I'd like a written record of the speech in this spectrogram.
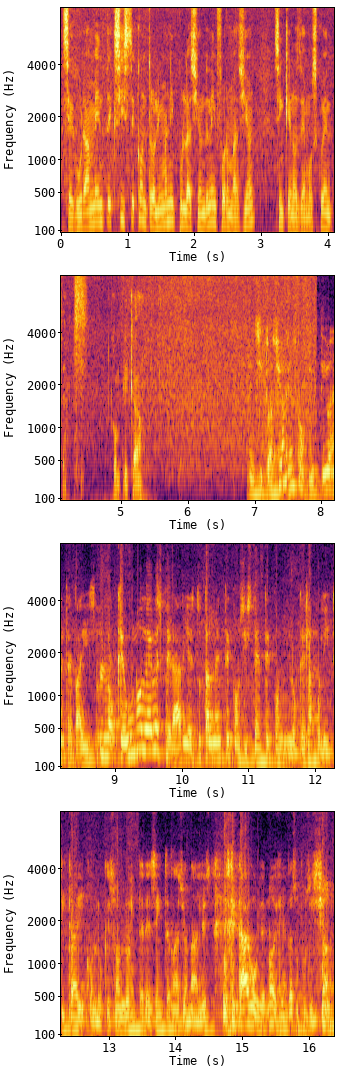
Seguramente existe control y manipulación de la información sin que nos demos cuenta. Complicado en situaciones conflictivas entre países. Lo que uno debe esperar, y es totalmente consistente con lo que es la política y con lo que son los intereses internacionales, es que cada gobierno defienda su posición.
